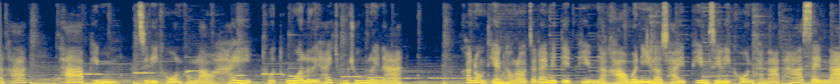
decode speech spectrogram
นะคะ ทาพิมพ์ ซิลิโคนของเราให้ทั่วๆเลยให้ชุ่มๆเลยนะ ขนมเทียนของเราจะได้ไม่ติดพิมพ์นะคะ วันนี้เราใช้พิมพ์ซิลิโคนขนาด 5 เซนนะ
